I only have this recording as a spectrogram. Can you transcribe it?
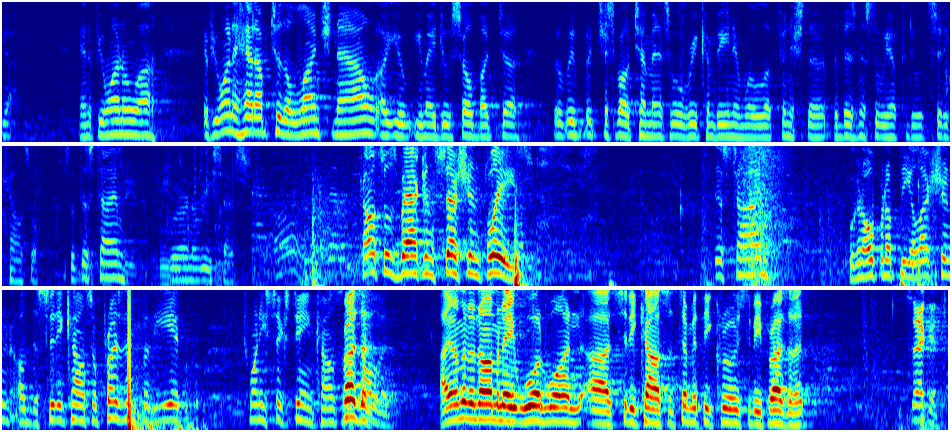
Yeah, and if you want to, uh, if you want to head up to the lunch now, uh, you you may do so, but uh, it'll be but just about 10 minutes, we'll reconvene and we'll uh, finish the the business that we have to do with city council. So at this time, we're in a recess. Council's back in session, please. This time, we're going to open up the election of the city council president for the year 2016. Councilor President. Sullivan. I am going to nominate Ward 1 uh, City Council Timothy Cruise to be president. Second.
